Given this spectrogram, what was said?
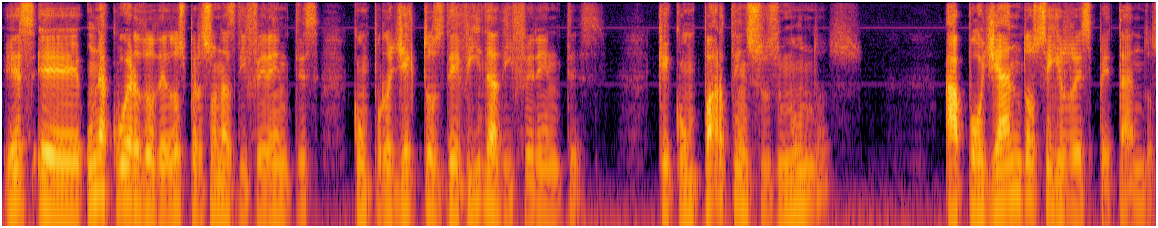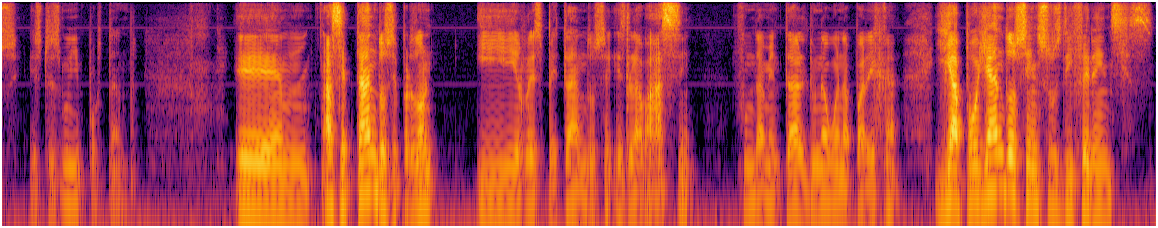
Es eh, un acuerdo de dos personas diferentes con proyectos de vida diferentes que comparten sus mundos apoyándose y respetándose. Esto es muy importante. Em, aceptándose, perdón, y respetándose es la base fundamental de una buena pareja y apoyándose en sus diferencias.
